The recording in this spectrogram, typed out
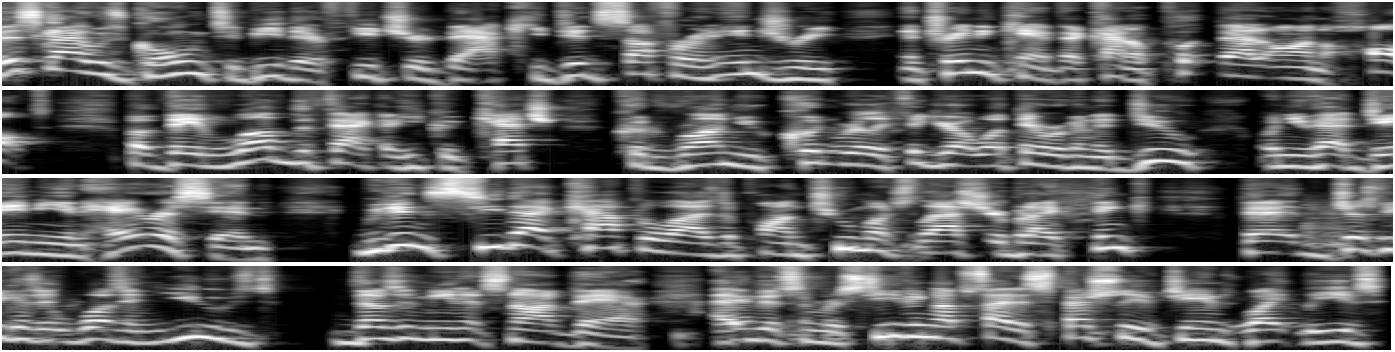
this guy was going to be their featured back. He did suffer an injury in training camp that kind of put that on a halt, but they loved the fact that he could catch, could run. You couldn't really figure out what they were going to do when you had Damien Harrison. We didn't see that capitalized upon too much last year, but I think that just because it wasn't used doesn't mean it's not there. I think there's some receiving upside, especially if James White leaves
